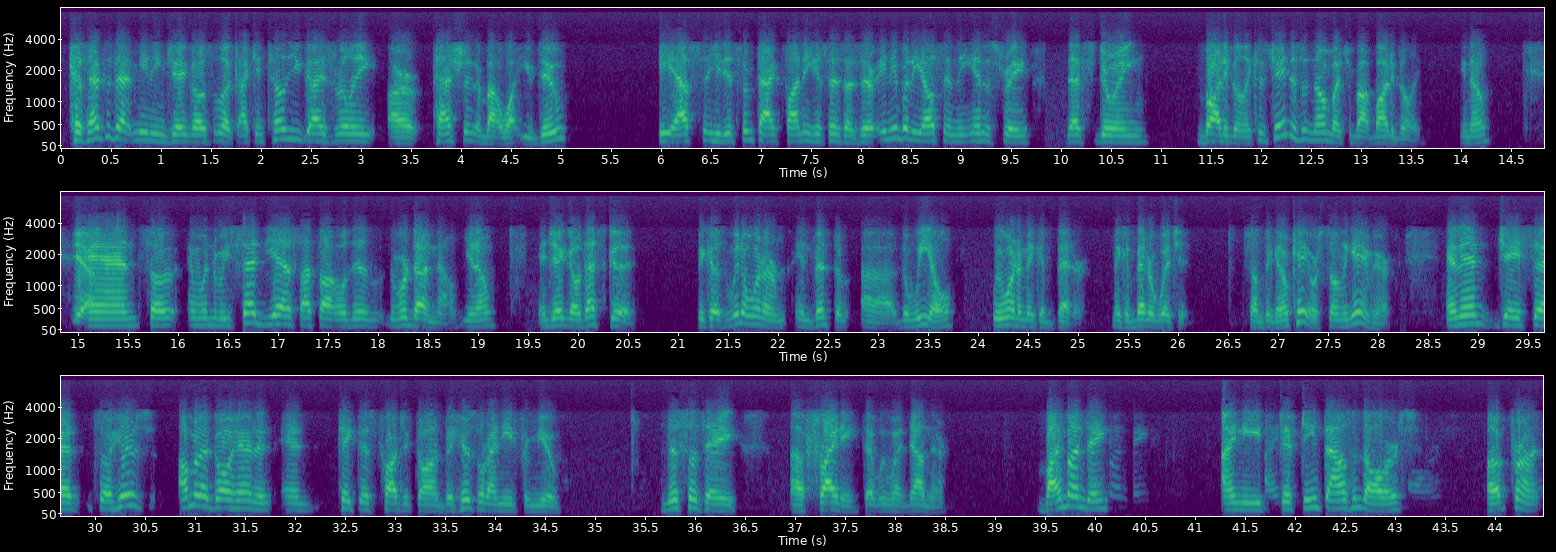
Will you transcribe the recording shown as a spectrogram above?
Because after that meeting, Jay goes, look, I can tell you guys really are passionate about what you do. He asked, he did some fact finding. He says, is there anybody else in the industry that's doing bodybuilding because Jay doesn't know much about bodybuilding, you know. Yeah. And so, and when we said yes, I thought, well, then we're done now, you know. And Jay goes, that's good, because we don't want to invent the uh, the wheel. We want to make it better, make a better widget. So I'm thinking, okay, we're still in the game here. And then Jay said, so here's, I'm going to go ahead and, and take this project on, but here's what I need from you. This was a, a Friday that we went down there by Monday, I need $15,000 up front.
